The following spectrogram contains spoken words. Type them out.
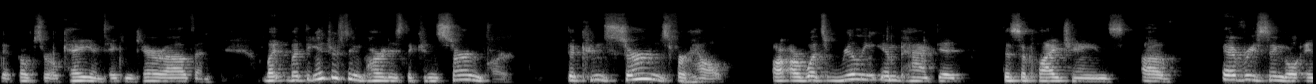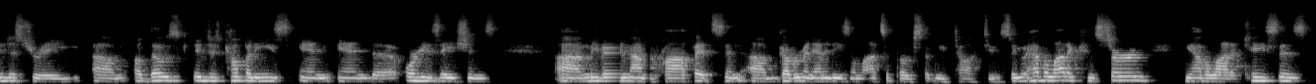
that folks are okay and taken care of. And but but the interesting part is the concern part. The concerns for health are, are what's really impacted the supply chains of every single industry um, of those companies and and uh, organizations, um, even nonprofits and um, government entities, and lots of folks that we've talked to. So you have a lot of concern. You have a lot of cases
